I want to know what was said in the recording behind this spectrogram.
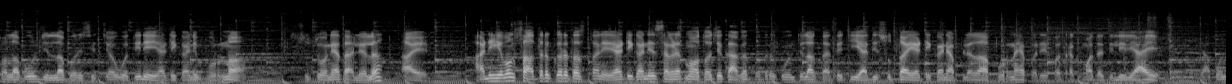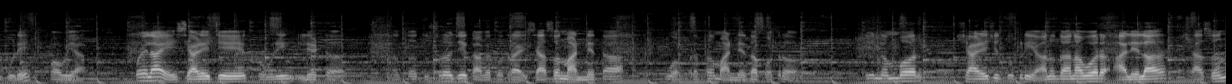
सोलापूर जिल्हा परिषदच्या वतीने या ठिकाणी पूर्ण सुचवण्यात आलेलं आहे. आणि हे मग सादर करत असताना या ठिकाणी सगळ्यात महत्त्वाचे कागदपत्र कोणते लागतात त्याची यादी सुद्धा या ठिकाणी आपल्याला पूर्ण ह्या परिपत्रकामध्ये दिलेली आहे. ते आपण पुढे पाहूया. पहिलं आहे शाळेचे कवरिंग लेटर नंतर दुसरं जे कागदपत्र आहे शासन मान्यता व प्रथम मान्यता पत्र. तीन नंबर शाळेची तुकडी अनुदानावर आलेला शासन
